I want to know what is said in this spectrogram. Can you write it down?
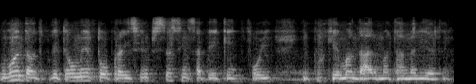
o mandante, porque tem um mentor para isso, a gente precisa sim saber quem foi e por que mandaram matar a Marielle.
